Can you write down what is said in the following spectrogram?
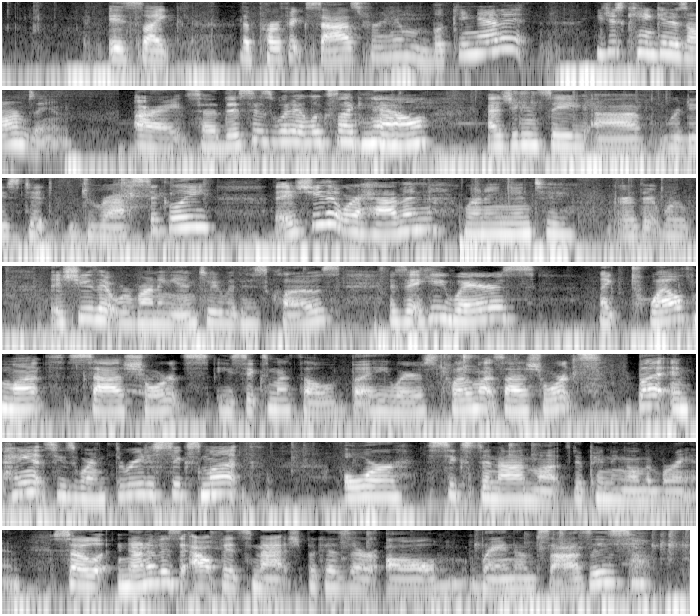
it's like the perfect size for him looking at it, you just can't get his arms in. All right, so this is what it looks like now. As you can see, I've reduced it drastically. The issue that we're having running into, or that we're, the issue that we're running into with his clothes is that he wears like 12 month size shorts. He's six months old, but he wears 12 month size shorts. But in pants, he's wearing three to six month or six to nine month, depending on the brand. So none of his outfits match because they're all random sizes.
